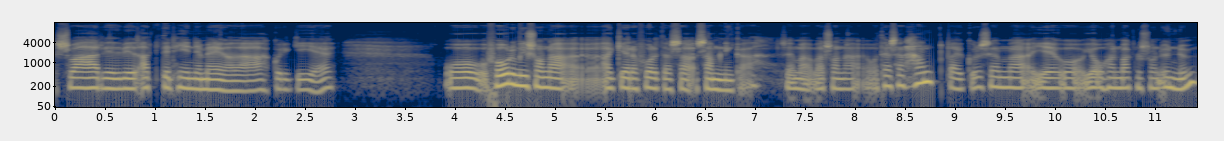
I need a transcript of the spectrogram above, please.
svarið við allir hinn er mega það, akkur ekki ég og fórum í svona að gera fóröldarsamninga sem var svona og þessar handbækur sem ég og Jóhann Magnússon unnum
